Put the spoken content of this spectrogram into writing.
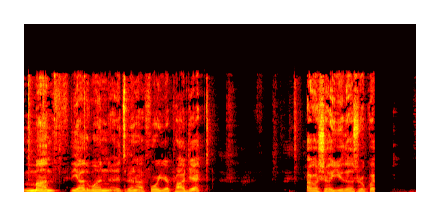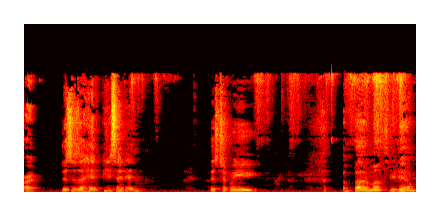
month. The other one, it's been a four-year project. I will show you those real quick. All right, this is a headpiece I did. This took me about a month to do.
